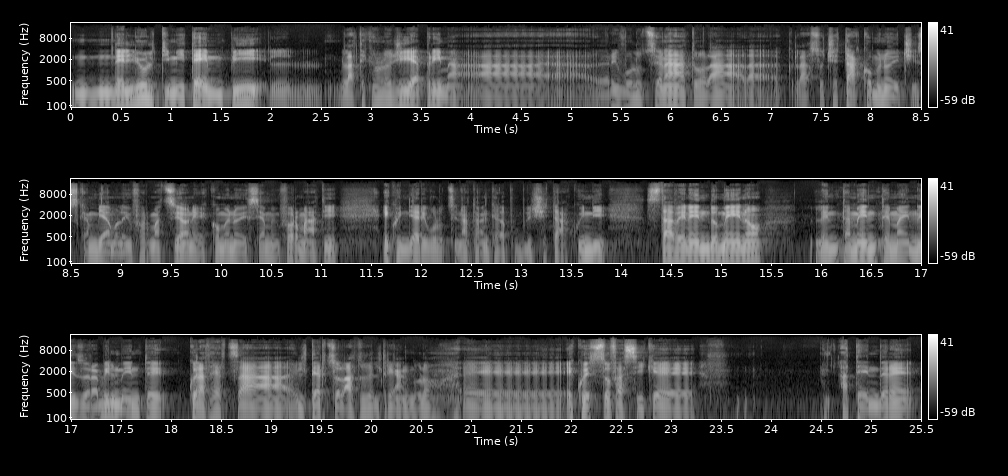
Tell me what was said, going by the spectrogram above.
Negli ultimi tempi la tecnologia prima ha rivoluzionato la, la, la, società, come noi ci scambiamo le informazioni e come noi siamo informati e quindi ha rivoluzionato anche la pubblicità. Quindi sta venendo meno lentamente ma inesorabilmente terza, il terzo lato del triangolo e, e questo fa sì che a tendere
